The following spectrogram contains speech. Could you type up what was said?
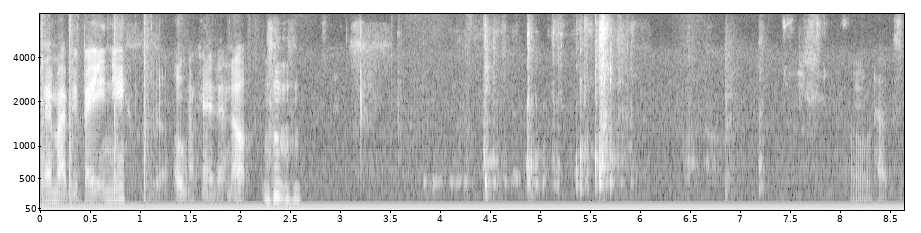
They might be baiting you. Yeah. Oh, Okay, they're not. Oh, that was.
